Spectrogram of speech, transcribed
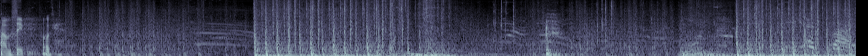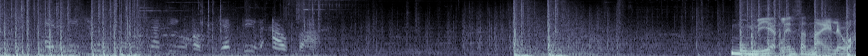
สามสิบโอเค Be advised. Enemy troops attacking objective Alpha. มุมนี้อยากเล่นสไนเลยวะ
